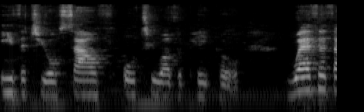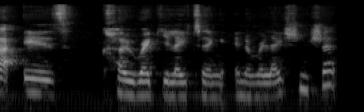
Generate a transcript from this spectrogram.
either to yourself or to other people? Whether that is co regulating in a relationship,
